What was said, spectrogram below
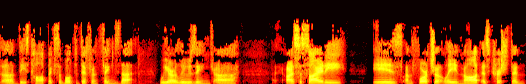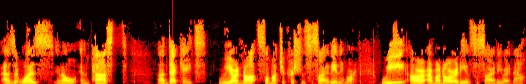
uh, these topics, about the different things that we are losing. Uh, our society is unfortunately not as Christian as it was, you know, in past uh, decades we are not so much a Christian society anymore. we are a minority in society right now.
